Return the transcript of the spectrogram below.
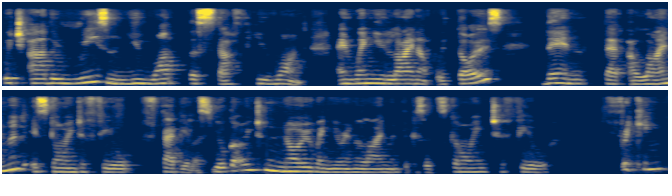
which are the reason you want the stuff you want. And when you line up with those, then that alignment is going to feel fabulous. You're going to know when you're in alignment because it's going to feel freaking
